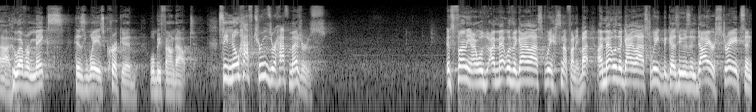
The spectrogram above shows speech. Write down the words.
uh, whoever makes his ways crooked will be found out. See, no half truths or half measures. It's funny, I, was, I met with a guy last week. It's not funny, but I met with a guy last week because he was in dire straits. And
